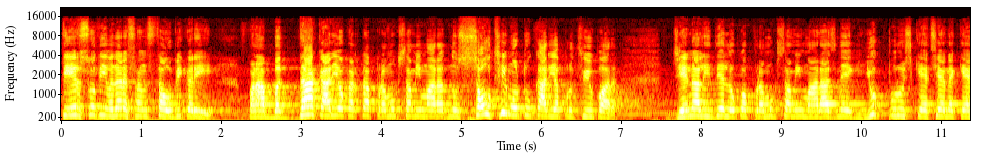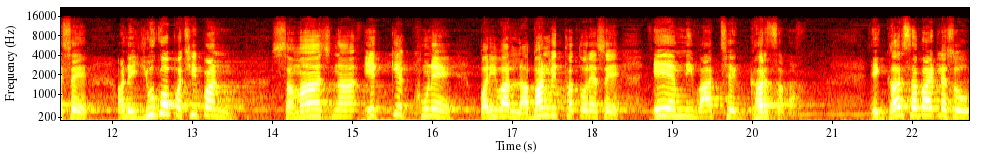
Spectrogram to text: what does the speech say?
તેરસોથી વધારે સંસ્થા ઊભી કરી, પણ આ બધા કાર્યો કરતા પ્રમુખ સ્વામી મહારાજનું સૌથી મોટું કાર્ય પૃથ્વી ઉપર. જેના લીધે લોકો પ્રમુખ સ્વામી મહારાજને એક યુગ પુરુષ કહે છે અને કહેશે, અને યુગો પછી પણ સમાજના એક એક ખૂણે પરિવાર લાભાન્વિત થતો રહેશે. એ એમની વાત છે ઘર સભા. એ ઘર સભા એટલે શું?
